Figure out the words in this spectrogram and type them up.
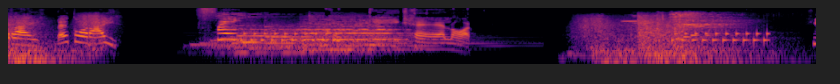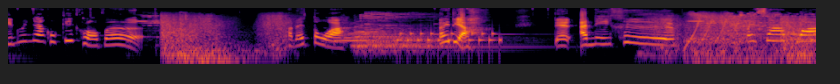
อะไร ได้ตัวอะไรฟึ้งคุกกี้แครอทหินวิญญาณคุกกี้โคลเวอร์เขาได้ตัว เอ้ยเดี๋ยว เดี๋ยว อันนี้คือ ไม่ทราบว่า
